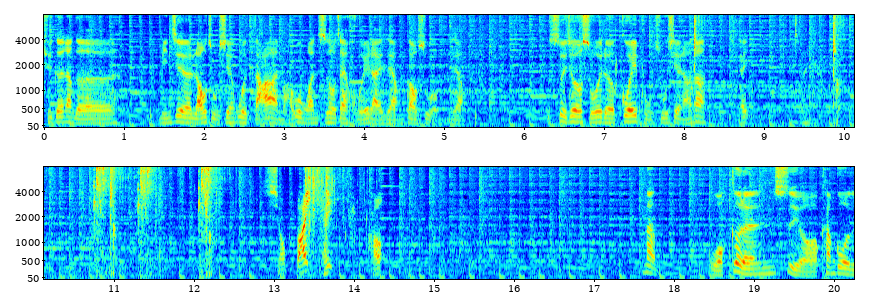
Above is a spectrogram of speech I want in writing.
去跟那个冥界的老祖先问答案嘛，问完之后再回来这样告诉我们这样，所以就有所谓的龟谱出现了。那哎，小白，哎，好，那。我个人是有看过的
